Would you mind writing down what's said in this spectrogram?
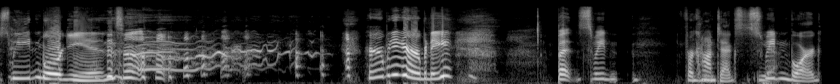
Swedenborgians. Herbity derbity. But Sweden, for mm-hmm. context, Swedenborg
